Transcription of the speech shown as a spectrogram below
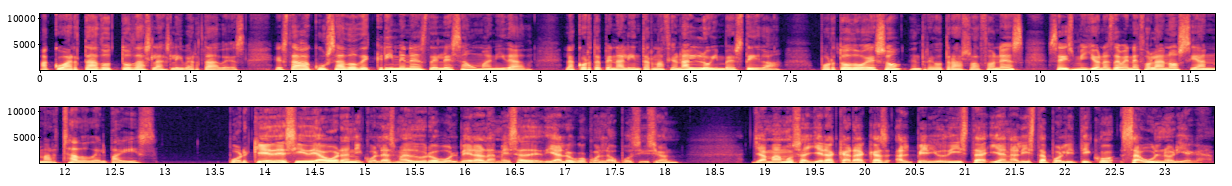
Ha coartado todas las libertades. Está acusado de crímenes de lesa humanidad. La Corte Penal Internacional lo investiga. Por todo eso, entre otras razones, 6 millones de venezolanos se han marchado del país. ¿Por qué decide ahora Nicolás Maduro volver a la mesa de diálogo con la oposición? Llamamos ayer a Caracas al periodista y analista político Saúl Noriega.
